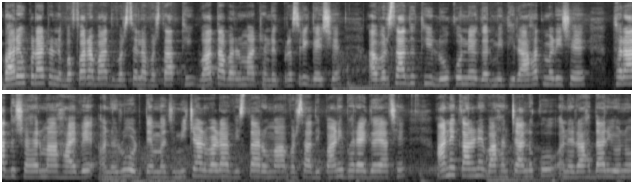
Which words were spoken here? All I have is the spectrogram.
ભારે ઉકળાટ અને બફારા બાદ વરસેલા વરસાદથી વાતાવરણમાં ઠંડક પ્રસરી ગઈ છે. આ વરસાદથી લોકોને ગરમીથી રાહત મળી છે. થરાદ શહેરમાં હાઈવે અને રોડ તેમજ નીચાણવાળા વિસ્તારોમાં વરસાદી પાણી ભરાઈ ગયા છે. આને કારણે વાહન ચાલકો અને રાહદારીઓનો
